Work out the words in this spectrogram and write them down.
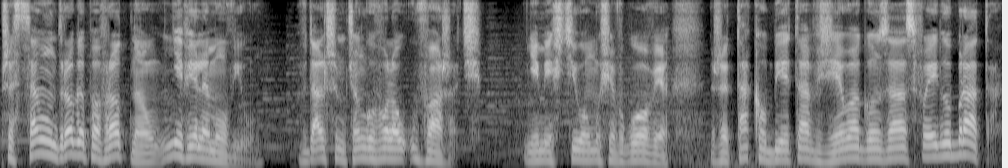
Przez całą drogę powrotną niewiele mówił. W dalszym ciągu wolał uważać. Nie mieściło mu się w głowie, że ta kobieta wzięła go za swojego brata.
